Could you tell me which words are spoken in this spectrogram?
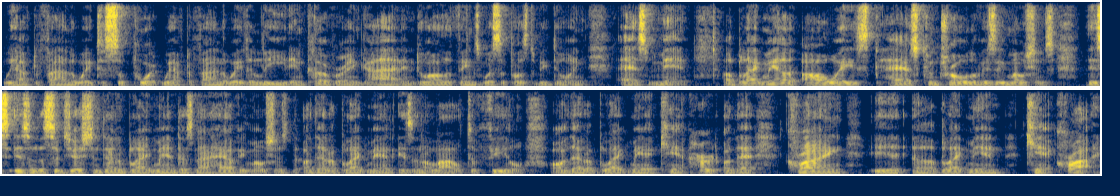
We have to find a way to support. We have to find a way to lead and cover and guide and do all the things we're supposed to be doing as men. A black male always has control of his emotions. This isn't a suggestion that a black man does not have emotions or that a black man isn't allowed to feel or that a black man can't hurt or that crying, uh, black men can't cry.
